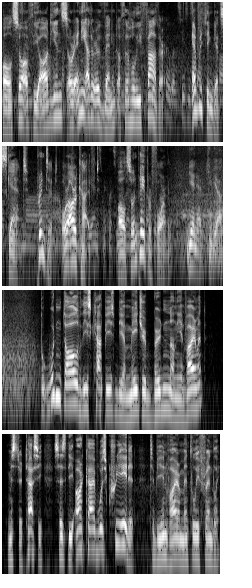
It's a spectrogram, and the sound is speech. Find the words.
also of the audience or any other event of the Holy Father. Everything gets scanned, printed, or archived, also in paper form. But wouldn't all of these copies be a major burden on the environment? Mr. Tassi says the archive was created to be environmentally friendly.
